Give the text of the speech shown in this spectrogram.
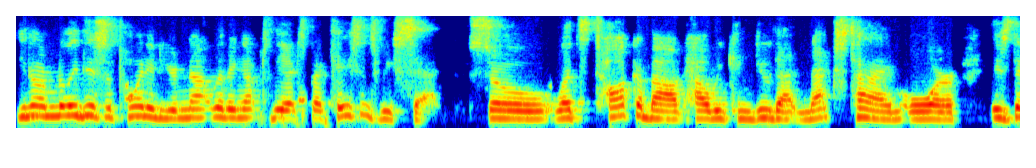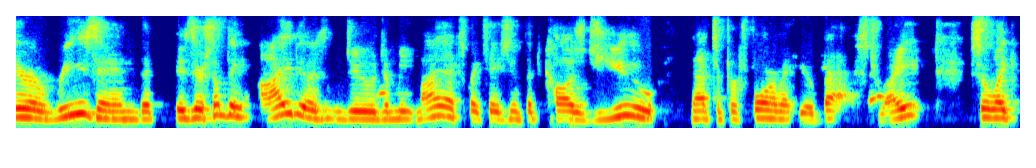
you know, I'm really disappointed you're not living up to the expectations we set. So let's talk about how we can do that next time. Or is there a reason that is there something I didn't do to meet my expectations that caused you not to perform at your best, right? So like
